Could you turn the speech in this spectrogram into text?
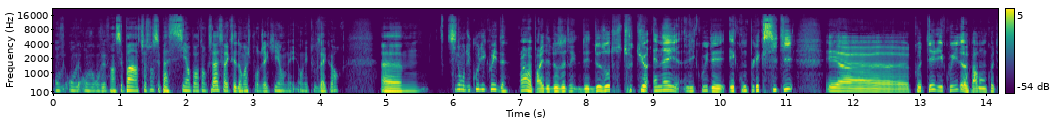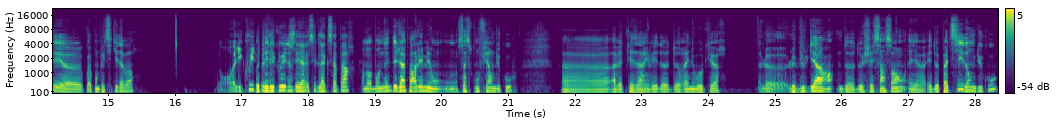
on- on- enfin, c'est pas, de toute façon, c'est pas si important que ça. C'est vrai que c'est dommage pour Jackie, on est, on est tous d'accord. Euh, sinon, du coup, Liquid. Ouais, on va parler des deux autres, des deux autres structures NA, Liquid et, et Complexity. Et euh, côté Liquid, euh, pardon, côté euh, quoi, Complexity d'abord? Oh, Liquid, Côté Liquid. c'est de là que ça part. on, a- bon, on en a déjà parlé, mais on, on- ça se confirme du coup avec les arrivées de, de Rain Walker, le, le bulgare hein, de, de chez 500 et, euh, et de Patsy, donc du coup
